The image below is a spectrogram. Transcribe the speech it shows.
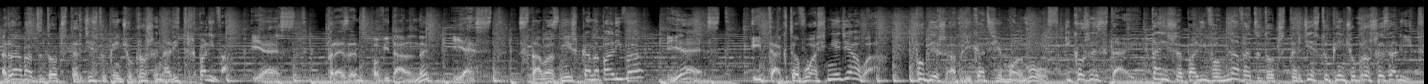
Rabat do 45 groszy na litr paliwa? Jest. Prezent powitalny? Jest. Stała zniżka na paliwa? Jest. I tak to właśnie działa. Pobierz aplikację MOLMOVE i korzystaj. Tańsze paliwo nawet do 45 groszy za litr.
